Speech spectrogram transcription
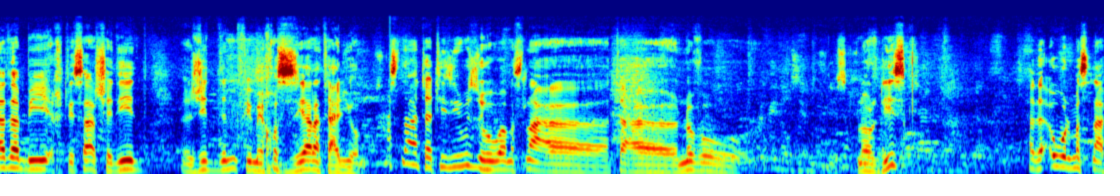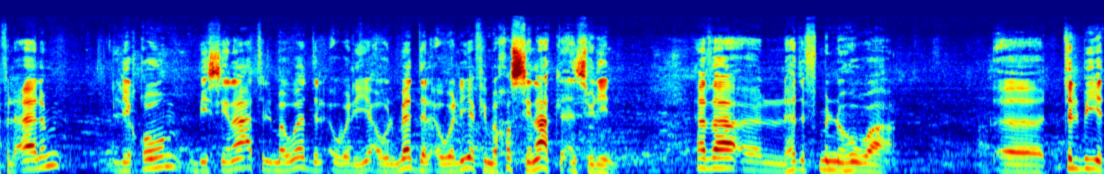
هذا باختصار شديد جدا فيما يخص الزياره تاع اليوم. مصنع تاع تيزي وز هو مصنع آه، تاع نوفو نورديسك هذا أول مصنع في العالم اللي يقوم بصناعة المواد الأولية أو المادة الأولية فيما يخص صناعة الإنسولين. هذا الهدف منه هو آه، تلبية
